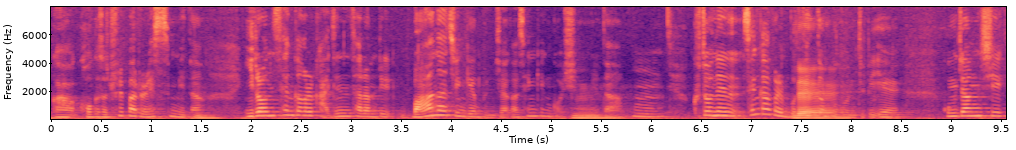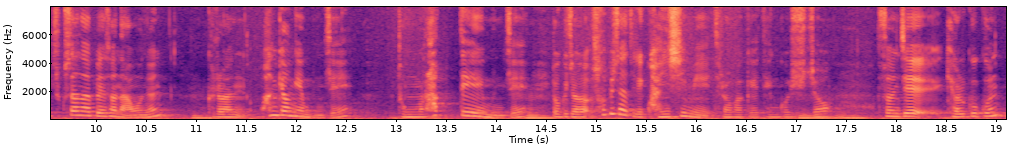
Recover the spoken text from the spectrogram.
가 거기서 출발을 했습니다. 음. 이런 생각을 가진 사람들이 많아진 게 문제가 생긴 것입니다. 음. 그전엔 생각을 못했던 네. 부분들이 예. 공장식 축산업에서 나오는 음. 그런 환경의 문제, 동물 학대의 문제, 음. 여기저 소비자들이 관심이 들어가게 된 것이죠. 음. 그래서 이제 결국은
